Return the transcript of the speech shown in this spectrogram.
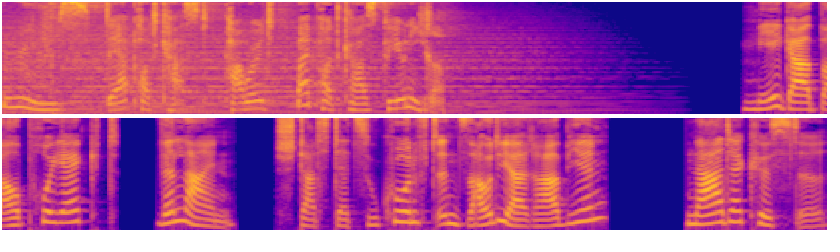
Rooms, der Podcast, powered by Podcast Pioniere. Mega-Bauprojekt The Line, Stadt der Zukunft in Saudi-Arabien? Nahe der Küste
